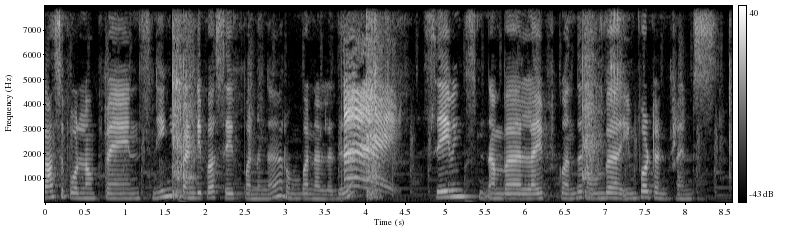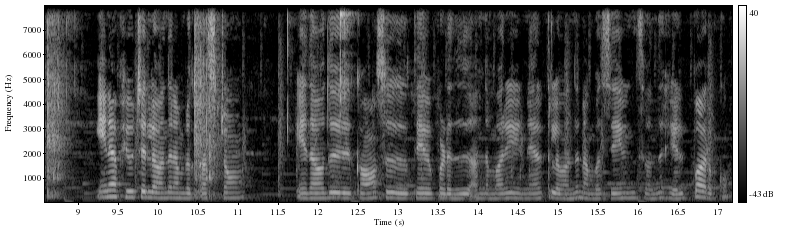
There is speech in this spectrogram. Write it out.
காசு போடலாம் ஃப்ரெண்ட்ஸ் நீங்களும் கண்டிப்பாக சேவ் பண்ணுங்கள் ரொம்ப நல்லது. சேவிங்ஸ் நம்ம லைஃப்க்கு வந்து ரொம்ப இம்பார்ட்டன்ட் ஃப்ரெண்ட்ஸ் ஏன்னா ஃப்யூச்சரில் வந்து நம்மளுக்கு கஷ்டம் ஏதாவது காசு தேவைப்படுது அந்த மாதிரி நேரத்தில் வந்து நம்ம சேவிங்ஸ் வந்து ஹெல்ப்பாக இருக்கும்.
